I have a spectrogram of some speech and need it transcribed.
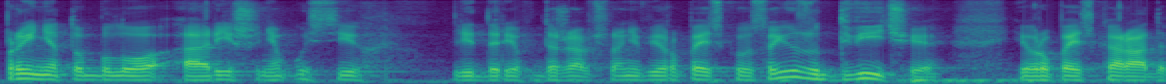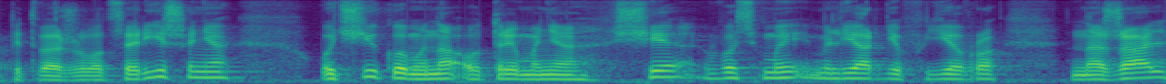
прийнято було рішенням усіх лідерів держав-членів Європейського Союзу. Двічі Європейська Рада підтверджувала це рішення. Очікуємо на отримання ще 8 мільярдів євро. На жаль,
